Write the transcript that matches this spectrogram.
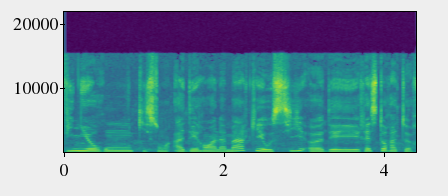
vignerons qui sont adhérents à la marque et aussi des restaurateurs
